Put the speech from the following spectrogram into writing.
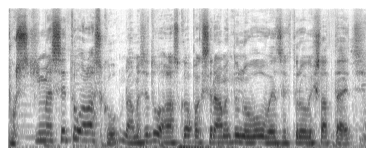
Pustíme si tu Alasku, dáme si tu Alasku a pak si dáme tu novou věc, kterou vyšla teď.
